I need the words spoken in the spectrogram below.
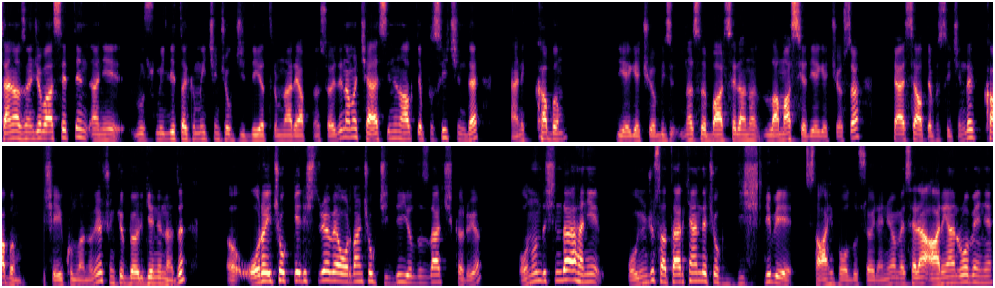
sen az önce bahsettin hani Rus milli takımı için çok ciddi yatırımlar yaptığını söyledin ama Chelsea'nin altyapısı için de yani Kabım diye geçiyor. Biz nasıl Barcelona La Masia diye geçiyorsa Chelsea altyapısı için de Kabım şeyi kullanılıyor. Çünkü bölgenin adı. Orayı çok geliştiriyor ve oradan çok ciddi yıldızlar çıkarıyor. Onun dışında hani oyuncu satarken de çok dişli bir sahip olduğu söyleniyor. Mesela Arjen Robben'i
